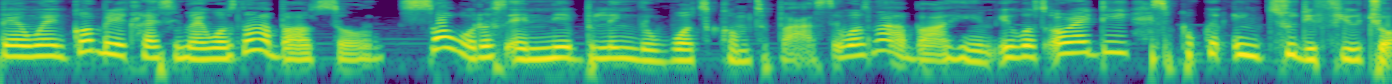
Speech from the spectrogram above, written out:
then when God made it clear it was not about Saul. Saul was just enabling the word to come to pass. It was not about him. It was already spoken into the future.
